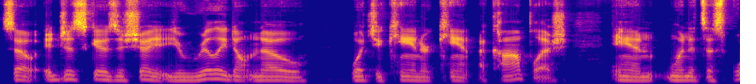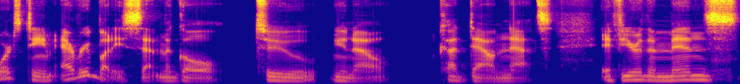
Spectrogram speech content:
So it just goes to show you, you really don't know what you can or can't accomplish. And when it's a sports team, everybody's setting the goal to, you know, cut down nets. If you're the men's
